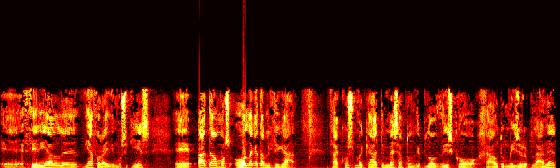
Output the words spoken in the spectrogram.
ε, ethereal ε, διάφορα είδη μουσικής. Ε, πάντα όμως όλα καταπληκτικά. Θα ακούσουμε κάτι μέσα από τον διπλό δίσκο How to Measure a Planet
